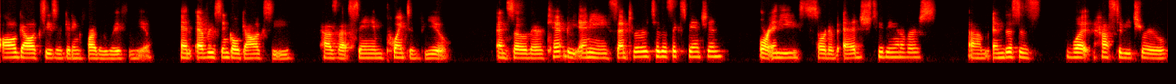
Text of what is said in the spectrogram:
all galaxies are getting farther away from you. And every single galaxy has that same point of view. And so there can't be any center to this expansion or any sort of edge to the universe. Um, and this is what has to be true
